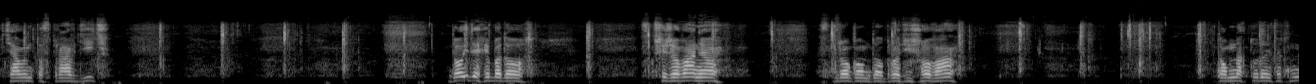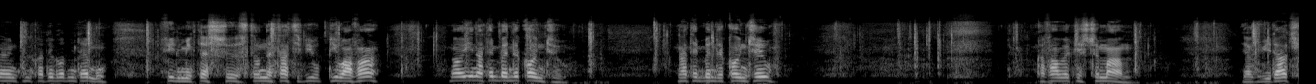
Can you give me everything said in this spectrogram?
Chciałem to sprawdzić. Dojdę chyba do skrzyżowania z drogą do Brodziszowa. Tą, na której zaczynałem kilka tygodni temu filmik też w stronę stacji Pi- Piława. No i na tym będę kończył. Na tym będę kończył. Kawałek jeszcze mam. Jak widać.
